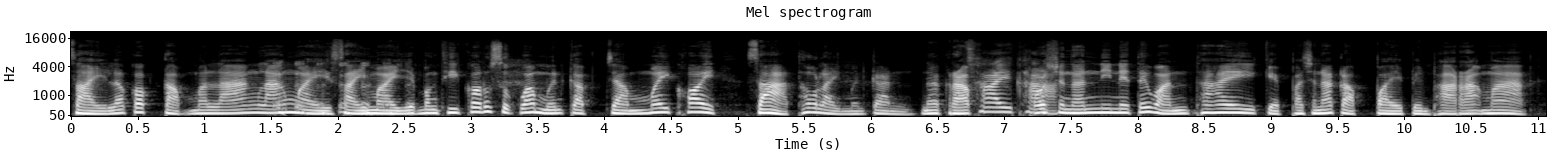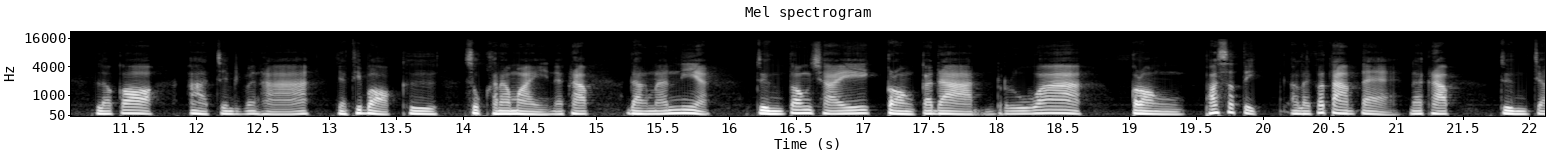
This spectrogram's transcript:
ใส่แล้วก็กลับมาล้างล้างใหม่ใส่ใหม่บางทีก็รู้สึกว่าเหมือนกับจะไม่ค่อยสะอาดเท่าไหร่เหมือนกันนะครับใช่ค่ะเพราะฉะนั้นนี่ในไต้หวันถ้าให้เก็บภาชนะกลับไปเป็นภาระมาก แล้วก็อาจจะมีปัญหาอย่างที่บอกคือสุขอนามัยนะครับ ดังนั้นเนี่ย จึงต้องใช้กล่องกระดาษหรือว่ากล่องพลาสติกอะไรก็ตามแต่นะครับ จึงจะ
